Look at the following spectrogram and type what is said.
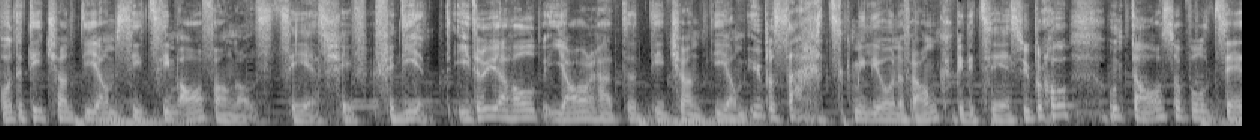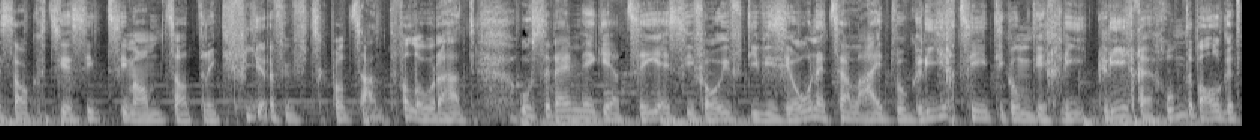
wo der Tijan Tiam seit seinem Anfang als CS-Chef verdient. In dreieinhalb Jahren hat der Tijan Tiam über 60 Millionen Franken bei der CS bekommen. Und das, obwohl die CS-Aktie seit seinem Amtsantritt 54 Prozent verloren hat. Außerdem hat er CS 5 Divisionen zerlegt, die gleichzeitig um die gleichen Kunden balgen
